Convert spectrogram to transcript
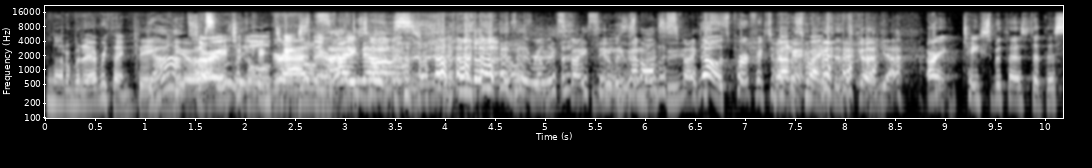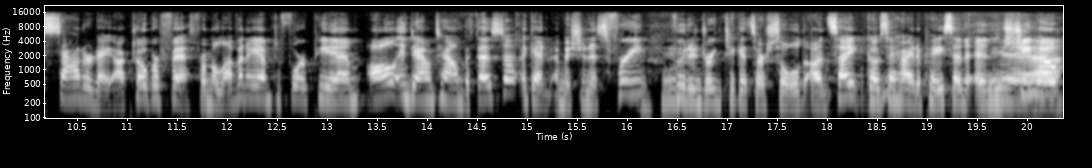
A little bit of everything. Thank Yeah. you. Sorry, I took Absolutely. a little Congrats. taste there. I Payson. know. Is it really spicy? It You was got all the spicy. spice. No, it's perfect amount of spice. It's good. Yeah. All right, Taste Bethesda this Saturday, October 5th, from 11 a.m. to 4 p.m., all in downtown Bethesda. Again, admission is free. Food and drink tickets are sold on site. Go mm-hmm. say hi to Payson and Yeah. Shiho.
